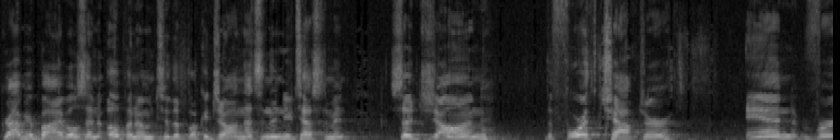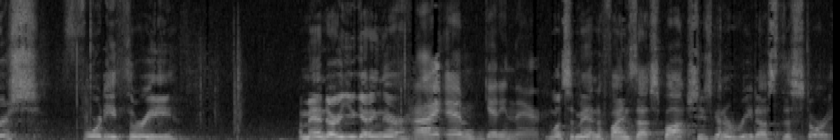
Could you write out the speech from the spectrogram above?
grab your Bibles and open them to the book of John. That's in the New Testament. So, John, the fourth chapter, and verse 43. Amanda, are you getting there? I am getting there. Once Amanda finds that spot, she's going to read us this story.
